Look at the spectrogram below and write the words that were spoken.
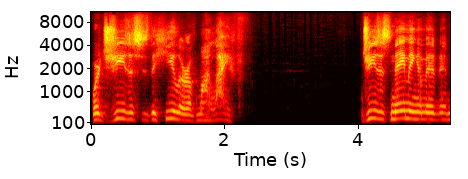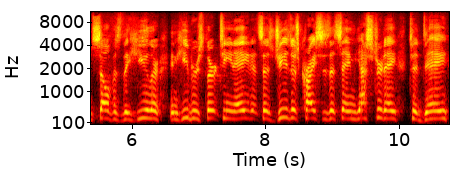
Where Jesus is the healer of my life. Jesus naming him himself as the healer in Hebrews 13, 8, it says Jesus Christ is the same yesterday, today,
